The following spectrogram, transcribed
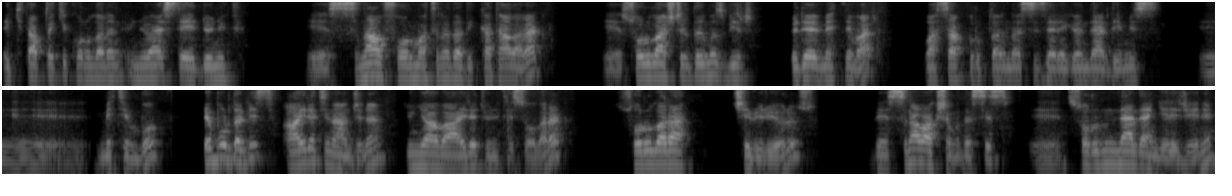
e, kitaptaki konuların üniversiteye dönük e, sınav formatını da dikkate alarak e, sorulaştırdığımız bir ödev metni var. WhatsApp gruplarında sizlere gönderdiğimiz e, metin bu. Ve burada biz ahiret inancını dünya ve ahiret ünitesi olarak sorulara çeviriyoruz. Ve sınav akşamı da siz e, sorunun nereden geleceğini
